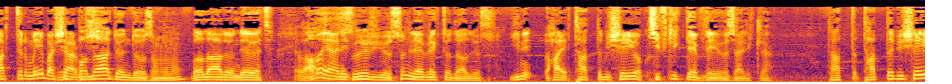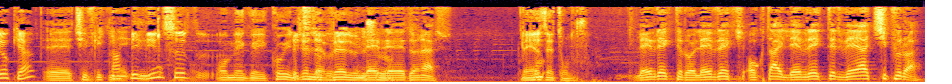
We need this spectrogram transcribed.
arttırmayı başarmış. Balığa döndü o zaman o. Balığa döndü evet. Vallahi Ama yani Sığır yiyorsun levrek tadı alıyorsun. yine hayır tatlı bir şey yok. Çiftlik levreği özellikle. Tatlı tatlı bir şey yok ya. Ee, çiftlik Tat yine bildiğin sır Omega'yı koyunca tadı. levreye dönüşür o. levreye döner. Beyaz et olur. Levrektir o levrek. Oktay levrektir veya çipura.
